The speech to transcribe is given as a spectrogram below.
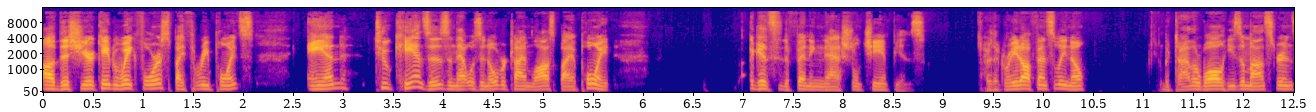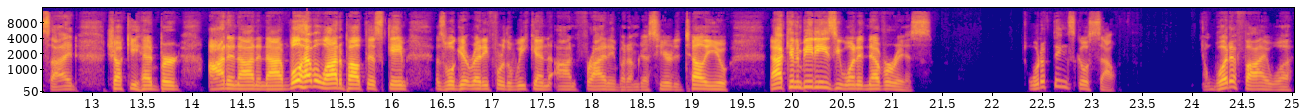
uh, this year came to Wake Forest by three points and to Kansas, and that was an overtime loss by a point against the defending national champions. Are they great offensively? No. But Tyler Wahl, he's a monster inside. Chucky Hepburn, on and on and on. We'll have a lot about this game as we'll get ready for the weekend on Friday. But I'm just here to tell you, not going to be an easy one. It never is. What if things go south? What if Iowa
